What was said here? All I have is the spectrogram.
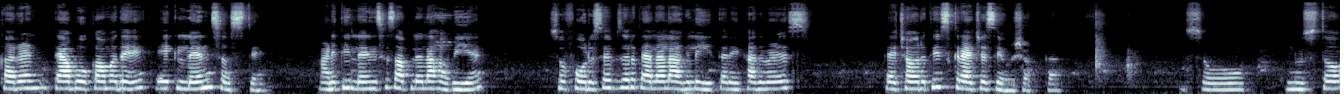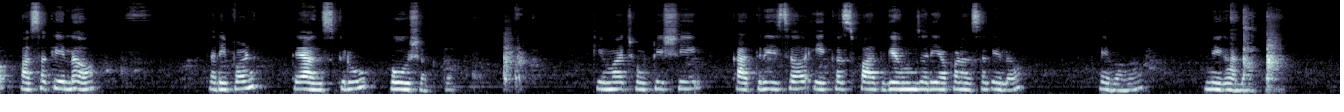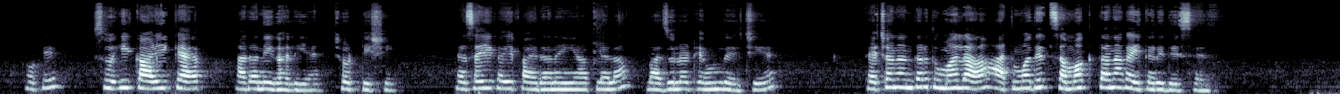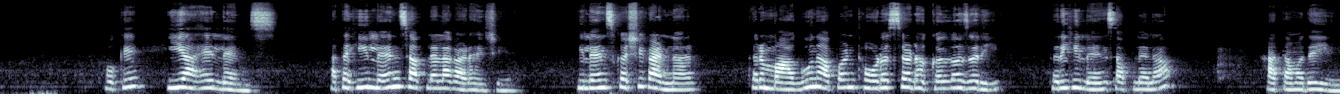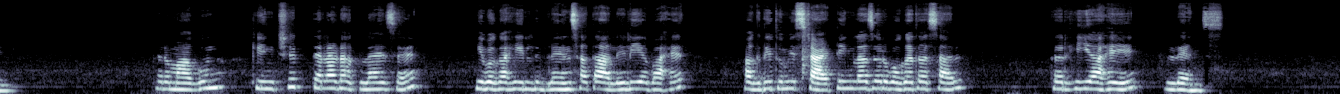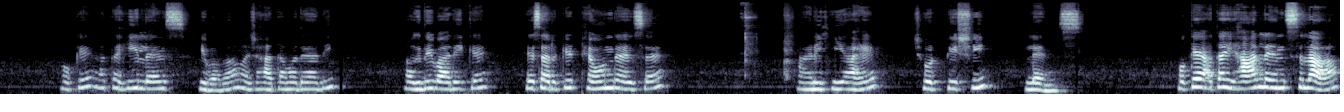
कारण त्या भोकामध्ये एक लेन्स असते. आणि ती लेन्सच आपल्याला हवी आहे. सो फोरसेप जर त्याला लागली तर एखाद वेळेस त्याच्यावरती स्क्रॅचेस येऊ शकतात. सो नुसतं असं केलं तरी पण ते अनस्क्रू होऊ शकतं. किंवा छोटीशी कात्रीचं एकच पात घेऊन जरी आपण असं केलं हे बघा निघालं. ओके सो ही काळी कॅप आता निघाली आहे छोटीशी. त्याचाही काही फायदा नाही आहे आपल्याला. बाजूला ठेवून द्यायची आहे. त्याच्यानंतर तुम्हाला आतमध्ये चमकताना काहीतरी दिसेल. ओके ही आहे लेन्स आता ही लेन्स आपल्याला काढायची आहे. ही लेन्स कशी काढणार? तर मागून आपण थोडंसं ढकललं जरी तरी ही लेन्स आपल्याला हातामध्ये येईल. तर मागून किंचित त्याला ढकलायचं आहे ही बघा ही लेन्स आता आलेली आहे बाहेर. अगदी तुम्ही स्टार्टिंगला जर बघत असाल तर ही आहे लेन्स ओके आता ही लेन्स ही बघा माझ्या हातामध्ये आली. अगदी बारीक आहे. हे सर्किट ठेवून द्यायचं आहे आणि ही आहे छोटीशी लेन्स ओके आता ह्या लेन्सला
